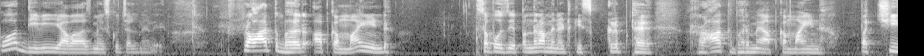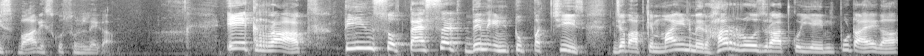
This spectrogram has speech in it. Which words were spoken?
बहुत धीमी आवाज़ में इसको चलने दें। रात भर आपका माइंड सपोज़ ये पंद्रह मिनट की स्क्रिप्ट है, रात भर में आपका माइंड पच्चीस बार इसको सुन लेगा। एक रात तीन सौ पैंसठ दिन इंटू पच्चीस, जब आपके माइंड में हर रोज रात को ये इनपुट आएगा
